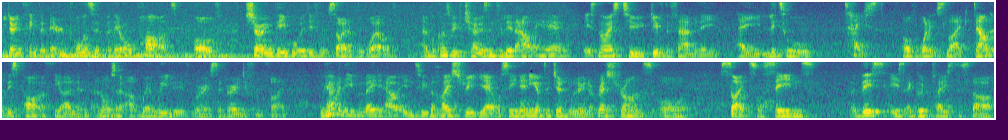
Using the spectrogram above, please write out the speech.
you don't think that they're important, but they're all part of showing people a different side of the world. And because we've chosen to live out here, it's nice to give the family a little taste of what it's like down at this part of the island and also up where we live, where it's a very different vibe. We haven't even made it out into the high street yet or seen any of the General Luna restaurants or sights or scenes, but this is a good place to start.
